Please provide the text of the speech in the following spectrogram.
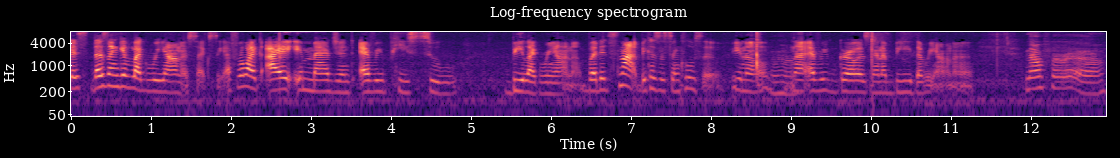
it doesn't give like Rihanna sexy. I feel like I imagined every piece to be like Rihanna, but it's not because it's inclusive. You know, Mhm. not every girl is gonna be the Rihanna. No, for real.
